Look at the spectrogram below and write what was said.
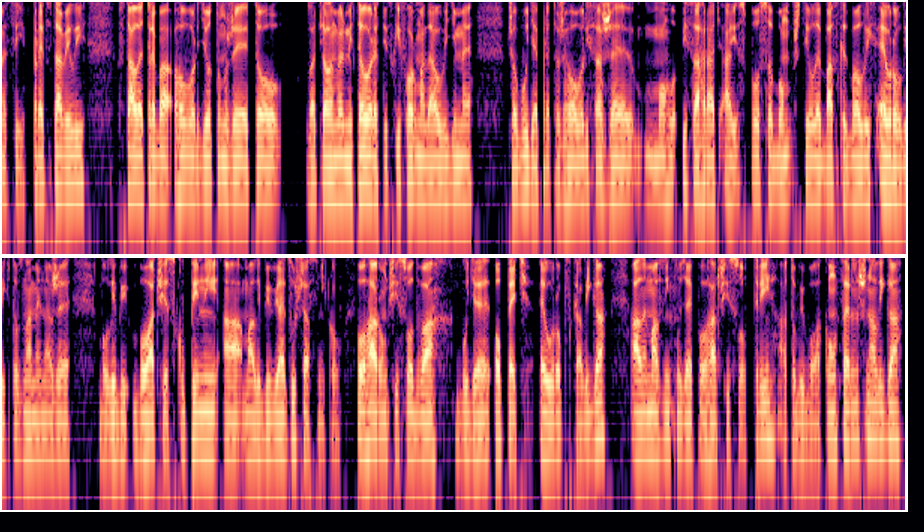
sme si predstavili. Stále treba hovoriť o tom, že je to zatiaľ len veľmi teoretický formát a uvidíme, čo bude, pretože hovorí sa, že mohlo by sa hrať aj spôsobom v štýle basketbalových Eurolíg, to znamená, že boli by bohatšie skupiny a mali by viac účastníkov. Pohárom číslo 2 bude opäť Európska liga, ale má vzniknúť aj pohár číslo 3 a to by bola konferenčná liga,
